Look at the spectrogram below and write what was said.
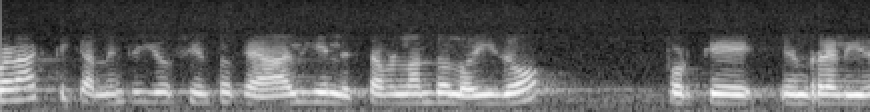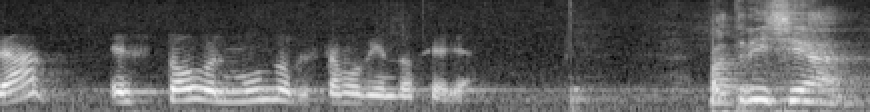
prácticamente yo siento que a alguien le está hablando al oído, porque en realidad es todo el mundo que está moviendo hacia allá. Patricia,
